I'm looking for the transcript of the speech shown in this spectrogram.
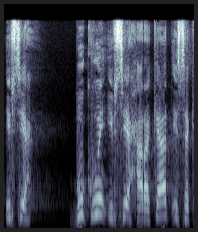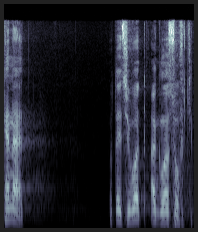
и все буквы, и все харакат, и саканат. Вот эти вот огласовки.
